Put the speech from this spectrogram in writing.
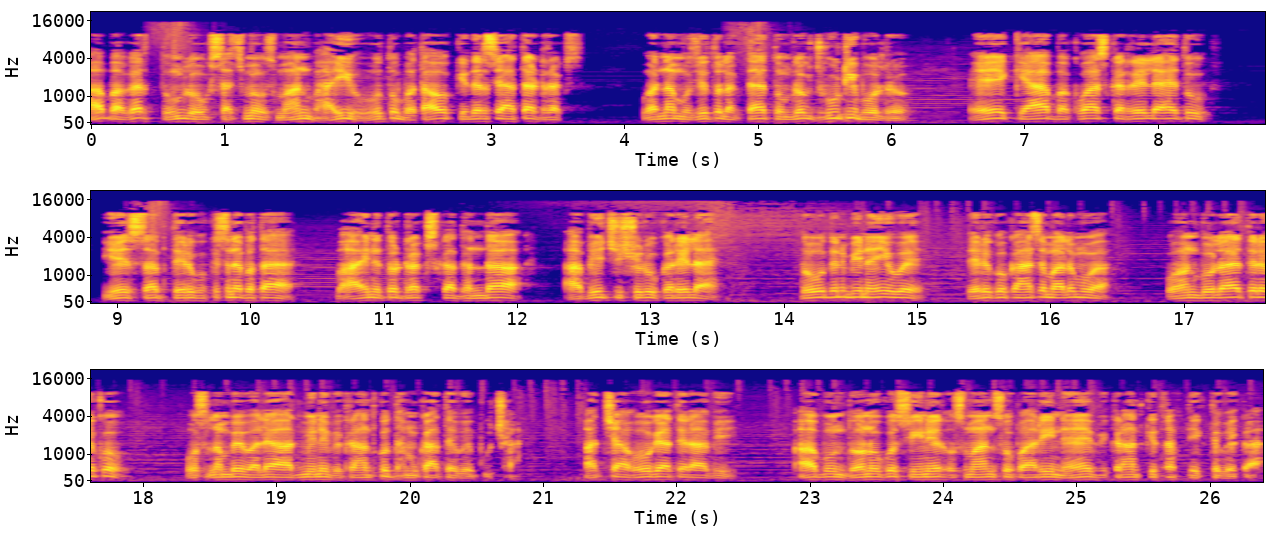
अब अगर तुम लोग सच में उस्मान भाई हो तो बताओ किधर से आता ड्रग्स? वरना मुझे तो लगता है तुम लोग झूठ ही बोल रहे हो। ए, क्या बकवास कर रहे है तू? ये सब तेरे को किसने बताया? भाई ने तो ड्रग्स का धंधा अभी शुरू करेला है। दो दिन भी नहीं हुए। तेरे को कहाँ से मालूम हुआ? कौन बोला है तेरे को? उस लंबे वाले आदमी ने विक्रांत को धमकाते हुए पूछा अच्छा हो गया तेरा अभी? अब उन दोनों को सीनियर उस्मान सुपारी ने विक्रांत की तरफ़ देखते हुए कहा,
